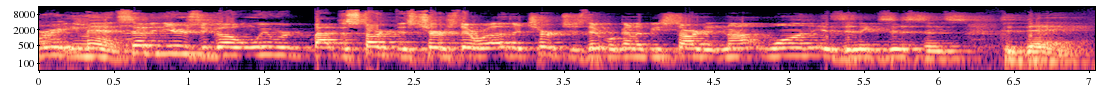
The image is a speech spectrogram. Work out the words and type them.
Right. Amen. Seven years ago, when we were about to start this church, there were other churches that were going to be started. Not one is in existence today.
